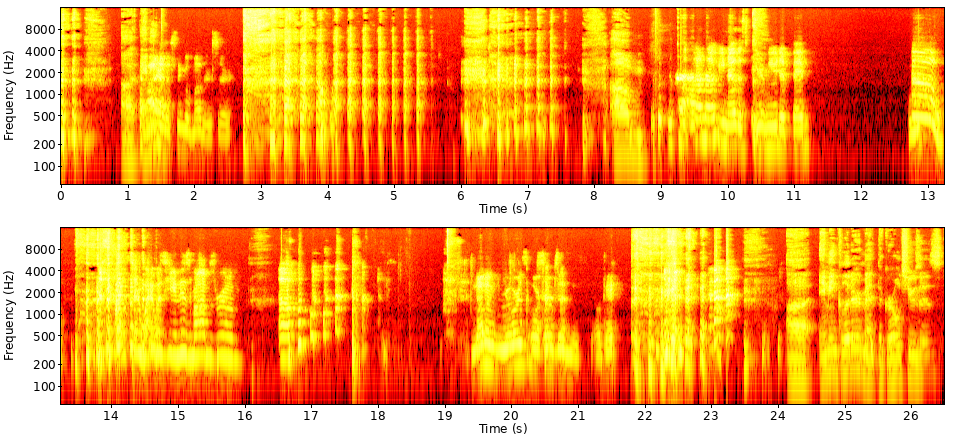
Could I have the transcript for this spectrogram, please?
uh, I had a single mother, sir. um, I don't know if you know this, but you're muted, babe. No. I said, why was he in his mom's room? Oh, None of yours or her business. Okay. uh, any glitter meant the girl chooses.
